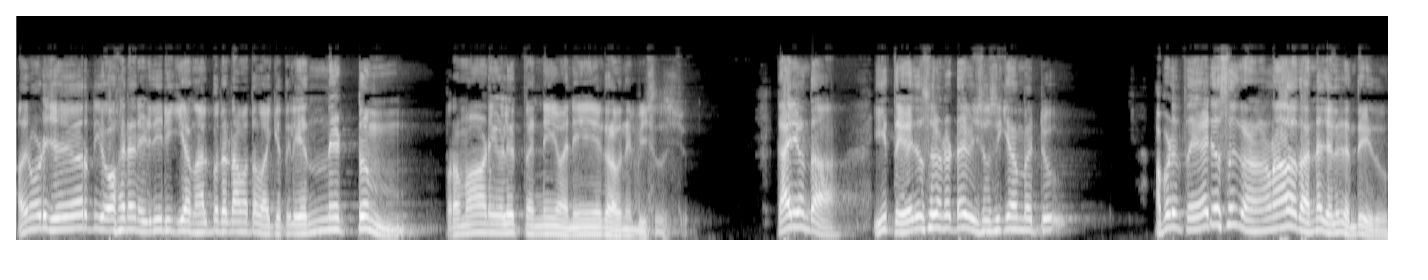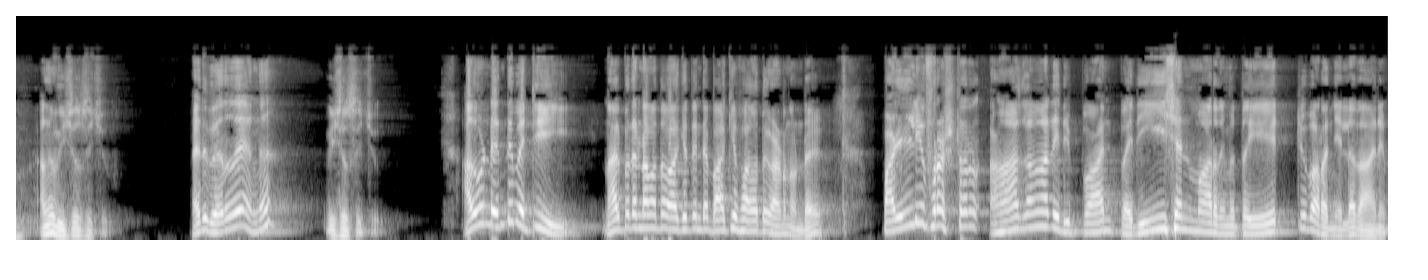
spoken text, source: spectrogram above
അതിനോട് ചേർത്ത് യോഹനൻ എഴുതിയിരിക്കുക നാൽപ്പത്തെട്ടാമത്തെ വാക്യത്തിൽ എന്നിട്ടും പ്രമാണികളിൽ തന്നെയും അനേകർ അവനിൽ വിശ്വസിച്ചു. കാര്യം എന്താ? ഈ തേജസ് കണ്ടിട്ടേ വിശ്വസിക്കാൻ പറ്റൂ. അപ്പോൾ തേജസ് കാണാതെ തന്നെ ചിലർ എന്ത് ചെയ്തു? അങ്ങ് വിശ്വസിച്ചു. അതായത് വെറുതെ അങ്ങ് വിശ്വസിച്ചു. അതുകൊണ്ട് എന്ത് പറ്റി? നാൽപ്പത്തിരണ്ടാമത്തെ വാക്യത്തിന്റെ ബാക്കി ഭാഗത്ത് കാണുന്നുണ്ട്. പള്ളി ഭ്രഷ്ടർ ആകാതിരിപ്പാൻ പരീശന്മാർ നിമിത്തം ഏറ്റുപറഞ്ഞില്ല താനും.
